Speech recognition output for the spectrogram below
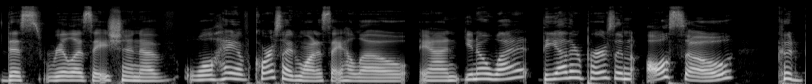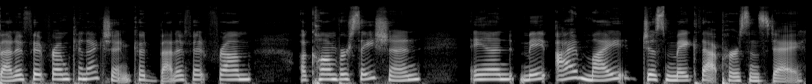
this realization of, well, hey, of course I'd want to say hello. And you know what? The other person also could benefit from connection, could benefit from a conversation. And maybe I might just make that person's day.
